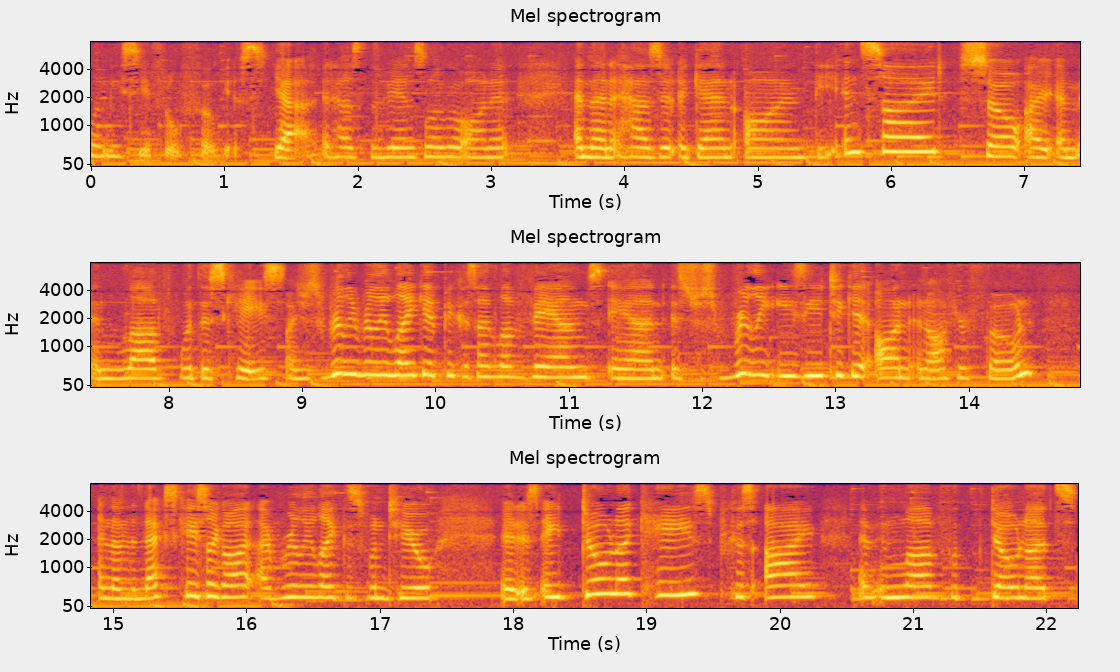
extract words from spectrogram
Let me see if it'll focus. Yeah it has the Vans logo on it and then it has it again on the inside. So I am in love with this case. I just really really like it because I love Vans and it's just really easy to get on and off your phone. And then the next case I got, I really like this one too. It is a donut case because I am in love with donuts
